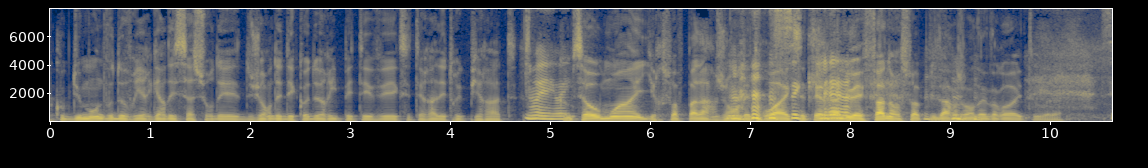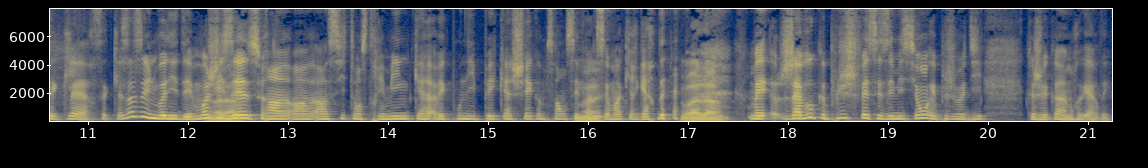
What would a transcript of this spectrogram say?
Coupe du Monde, vous devriez regarder ça sur des genre des décodeurs IPTV, etc., des trucs pirates. Comme ça, au moins, ils reçoivent pas d'argent des droits, etc. L'UEFA ne reçoit plus d'argent des droits et tout. Voilà. C'est clair, c'est clair. Ça, c'est une bonne idée. Moi, je disais sur un, site en streaming avec mon IP caché, comme ça, on ne sait pas que c'est moi qui regardais. Voilà. Mais j'avoue que plus je fais ces émissions, et plus je me dis que je vais quand même regarder.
